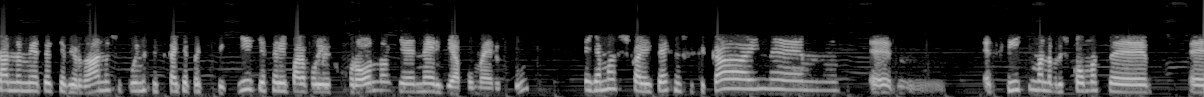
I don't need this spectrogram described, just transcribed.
κάνουν μια τέτοια διοργάνωση που είναι φυσικά και απαιτητική και θέλει πάρα πολύ χρόνο και ενέργεια από μέρους τους. Και για μας τους καλλιτέχνες φυσικά είναι μ, ε, ευτύχημα να βρισκόμαστε ε,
